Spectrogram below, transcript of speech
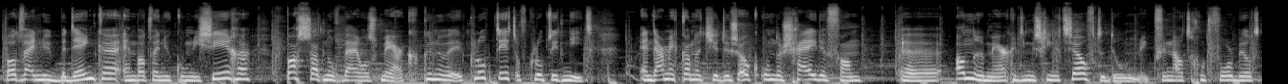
wat wij nu bedenken en wat wij nu communiceren. Past dat nog bij ons merk? Kunnen we, klopt dit of klopt dit niet? En daarmee kan het je dus ook onderscheiden van eh, andere merken die misschien hetzelfde doen. Ik vind altijd een goed voorbeeld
